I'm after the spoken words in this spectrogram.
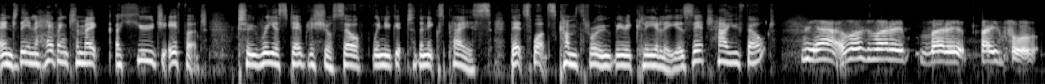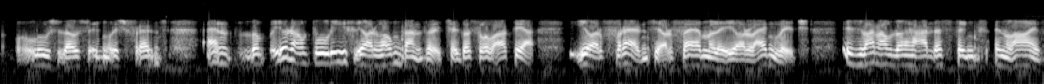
and then having to make a huge effort to re establish yourself when you get to the next place. That's what's come through very clearly. Is that how you felt? Yeah, it was very, very painful lose those English friends. And, you know, to leave your home country, Czechoslovakia, your friends, your family, your language, is one of the hardest things in life.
